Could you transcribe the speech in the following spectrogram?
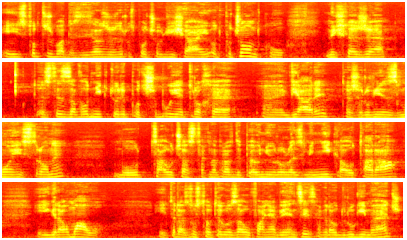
i stąd też była decyzja, że rozpoczął dzisiaj od początku. Myślę, że to jest też zawodnik, który potrzebuje trochę e, wiary, też również z mojej strony, bo cały czas tak naprawdę pełnił rolę zmiennika Otara i grał mało i teraz dostał tego zaufania więcej, zagrał drugi mecz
